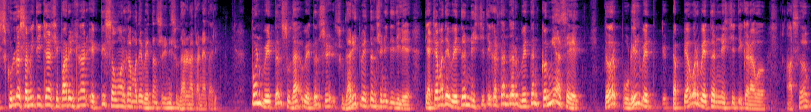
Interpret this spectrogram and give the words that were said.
स्कुल्ल समितीच्या शिफारशीनुसार एकतीस संवर्गामध्ये वेतन श्रेणी सुधारणा करण्यात आली. पण वेतन सुधा वेतन श्रे सुधारित वेतन श्रेणी जी दिली आहे त्याच्यामध्ये वेतन निश्चिती करताना जर वेतन कमी असेल तर पुढील वेत टप्प्यावर वेतन निश्चिती करावं. असं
